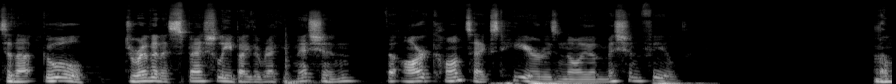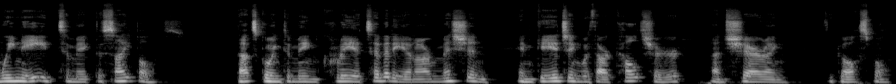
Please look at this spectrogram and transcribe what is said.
to that goal, driven especially by the recognition that our context here is now a mission field. And we need to make disciples. That's going to mean creativity in our mission, engaging with our culture and sharing the gospel.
